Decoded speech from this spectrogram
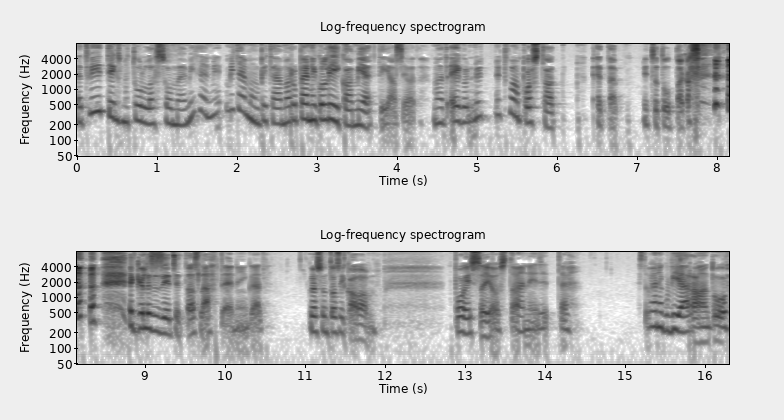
että viittiinkö mä tulla someen, miten, miten mun pitää, mä rupean niinku liikaa miettimään asioita. Mä että eikö, nyt, nyt vaan postaa, että nyt sä tuut takas. ja kyllä se siitä sitten taas lähtee, niin kuin, että jos on tosi kauan poissa jostain, niin sitten sitä vähän niin kuin vieraantuu.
